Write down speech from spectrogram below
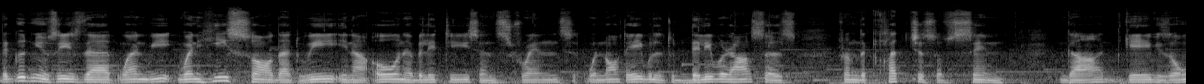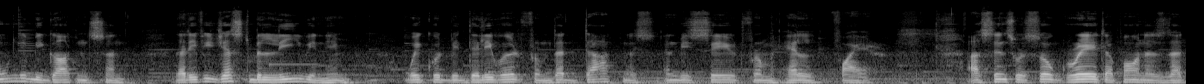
The good news is that when we when he saw that we in our own abilities and strengths were not able to deliver ourselves from the clutches of sin, God gave his only begotten son that if we just believe in Him, we could be delivered from that darkness and be saved from hell fire. Our sins were so great upon us that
